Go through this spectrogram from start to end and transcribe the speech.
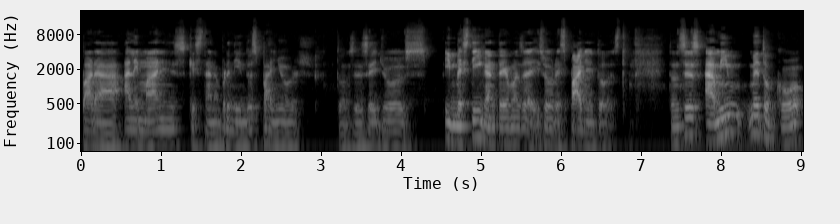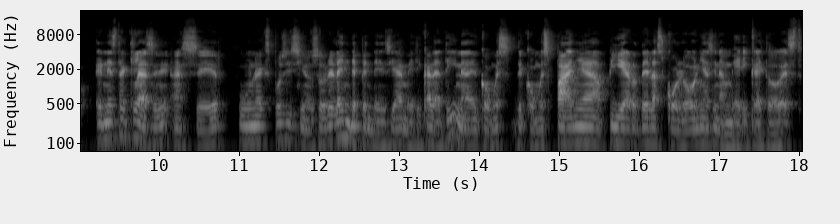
para alemanes que están aprendiendo español. Entonces ellos investigan temas ahí sobre España y todo esto. Entonces a mí me tocó en esta clase hacer una exposición sobre la independencia de América Latina, de cómo, es, de cómo España pierde las colonias en América y todo esto.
